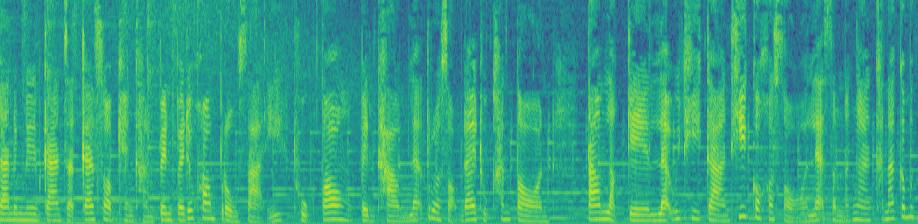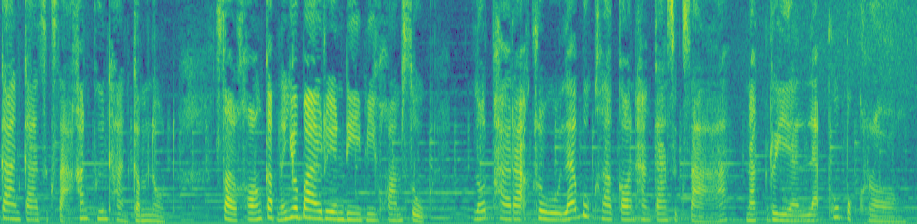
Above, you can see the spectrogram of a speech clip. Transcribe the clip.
การดำเนินการจัดการสอบแข่งขันเป็นไปด้วยความโปร่งใส ถูกต้องเป็นธรรมและตรวจสอบได้ทุกขั้นตอน ตามหลักเกณฑ์และวิธีการที่กคสและสำนักงานคณะกรรมการการศึกษาขั้นพื้นฐานกำหนด สอดคล้องกับนโยบายเรียนดีมีความสุข ลดภาระครูและบุคลากรทางการศึกษา นักเรียนและผู้ปกครอง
